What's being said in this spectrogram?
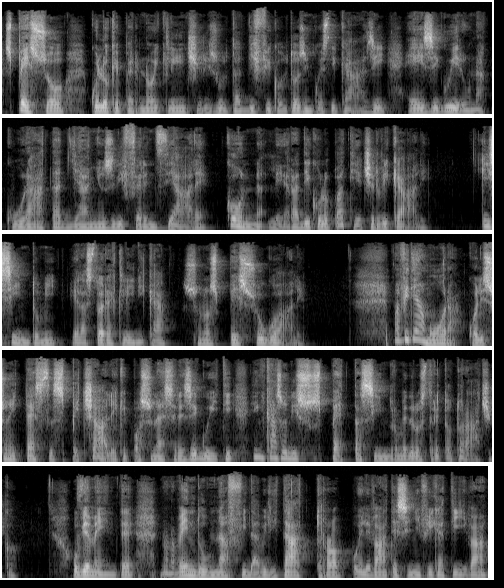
Spesso quello che per noi clinici risulta difficoltoso in questi casi è eseguire un'accurata diagnosi differenziale con le radicolopatie cervicali. I sintomi e la storia clinica sono spesso uguali. Ma vediamo ora quali sono i test speciali che possono essere eseguiti in caso di sospetta sindrome dello stretto toracico. Ovviamente, non avendo un'affidabilità troppo elevata e significativa,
